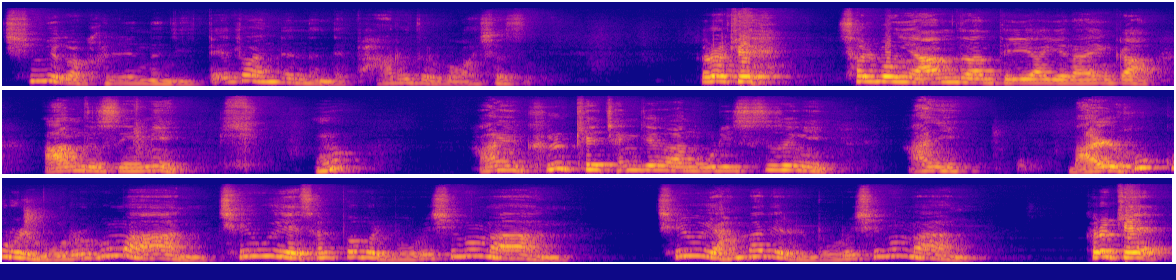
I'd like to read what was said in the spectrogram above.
치매가 걸렸는지 때도 안 됐는데 바로 들고 가셨어. 그렇게 설봉이 암두한테 이야기를 하니까 암두 스님이 어? 아니 그렇게 쟁쟁한 우리 스승이 아니 말 후구를 모르구만 최후의 설법을 모르시구만 최후의 한마디를 모르시구만 그렇게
